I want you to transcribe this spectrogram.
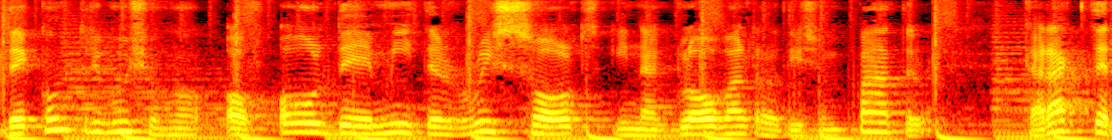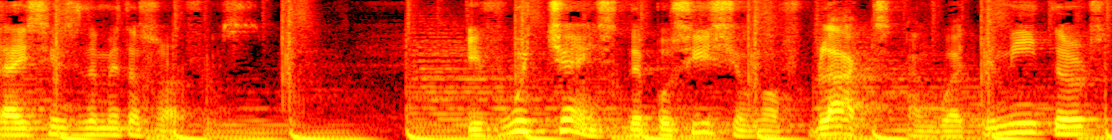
The contribution of all the emitters results in a global radiation pattern characterizing the metasurface. If we change the position of blacks and white emitters,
